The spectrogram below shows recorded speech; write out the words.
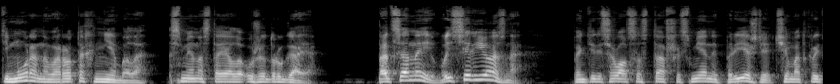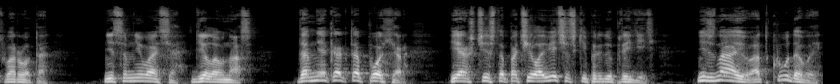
Тимура на воротах не было, Смена стояла уже другая. «Пацаны, вы серьезно?» — поинтересовался старший смены, прежде чем открыть ворота. «Не сомневайся, дело у нас». «Да мне как-то похер. Я ж чисто по-человечески предупредить. Не знаю, откуда вы.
